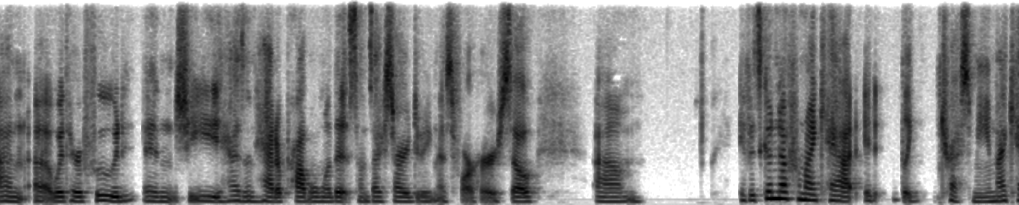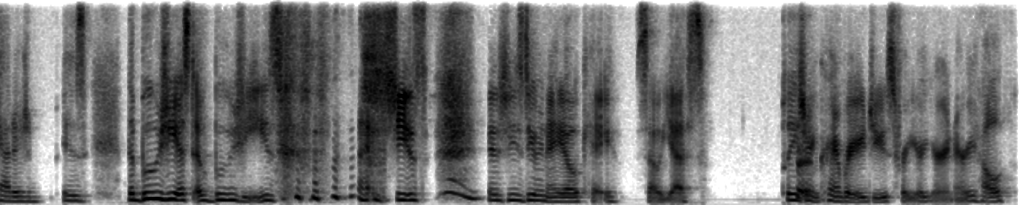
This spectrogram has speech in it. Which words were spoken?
on uh, with her food, and she hasn't had a problem with it since I started doing this for her. So, um, if it's good enough for my cat, it like trust me, my cat is is the bougiest of bougies, and she's and she's doing a okay. So yes, please drink cranberry juice for your urinary health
